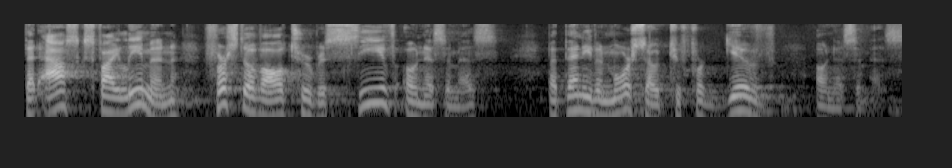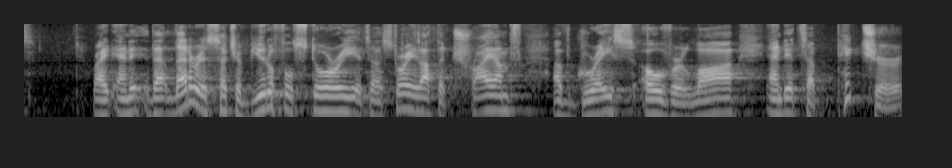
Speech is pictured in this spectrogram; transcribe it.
that asks Philemon, first of all, to receive Onesimus, but then even more so to forgive Onesimus. Right? And it, that letter is such a beautiful story. It's a story about the triumph of grace over law, and it's a picture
